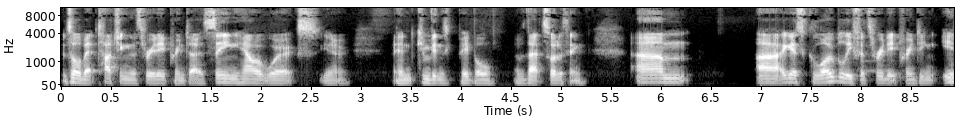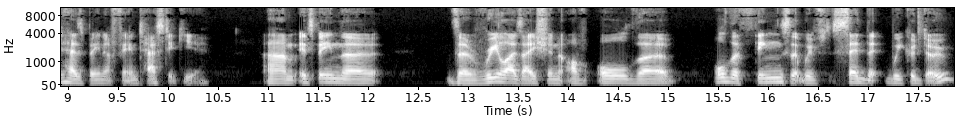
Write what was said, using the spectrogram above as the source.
it's all about touching the 3D printer, seeing how it works, you know, and convincing people of that sort of thing. Um, uh, I guess globally for 3D printing, it has been a fantastic year. Um, it's been the the realization of all the all the things that we've said that we could do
